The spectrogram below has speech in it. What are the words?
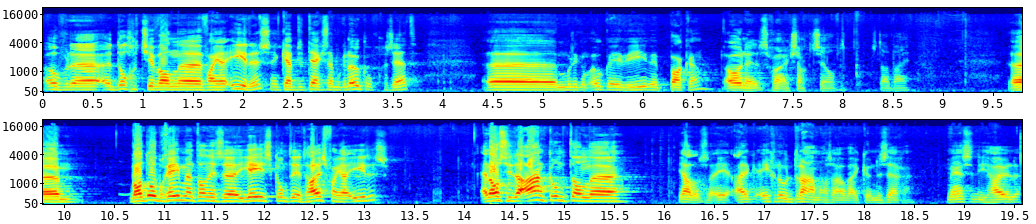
Over de, het dochtertje van, uh, van Jairus. Ik heb die tekst heb ik er ook opgezet. Uh, moet ik hem ook even hier weer pakken? Oh nee, dat is gewoon exact hetzelfde. Staat bij. Um, want op een gegeven moment dan is Jezus komt in het huis van Jairus. En als hij daar aankomt, dan. Ja, dat is eigenlijk één groot drama, zouden wij kunnen zeggen. Mensen die huilen,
